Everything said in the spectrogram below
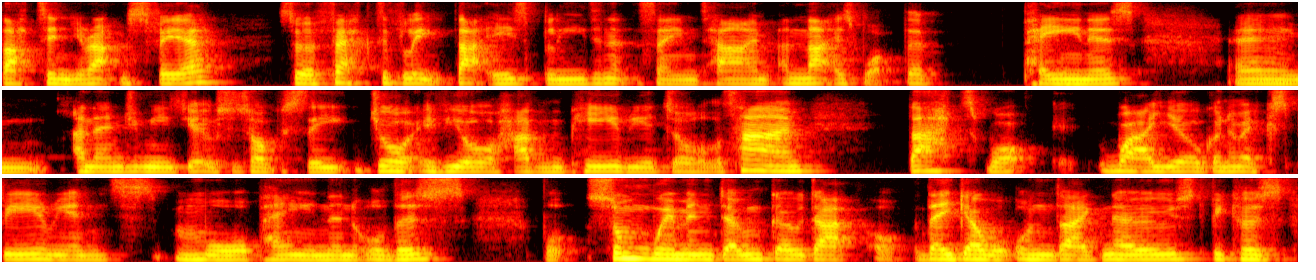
That's in your atmosphere. So effectively, that is bleeding at the same time, and that is what the pain is. Mm-hmm. Um, and endometriosis, obviously, if you're having periods all the time, that's what why you're going to experience more pain than others. But some women don't go that they go undiagnosed because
